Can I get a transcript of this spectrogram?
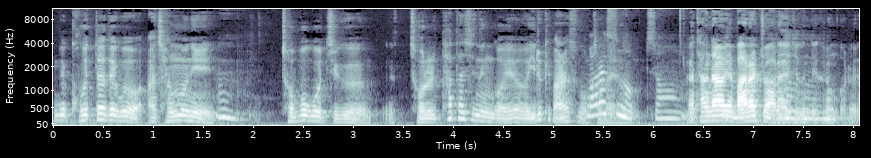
음. 근데 거기다 대고 아 장모님 음. 저보고 지금 저를 탓하시는 거예요. 이렇게 말할 수는 없잖아요. 말할 수는 없죠. 그러니까 당당하게 말할 줄 알아야죠. 음. 근데 그런 거를.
